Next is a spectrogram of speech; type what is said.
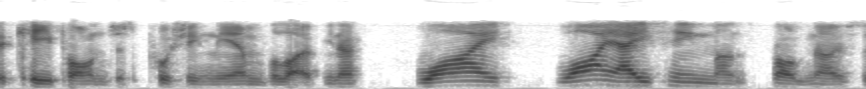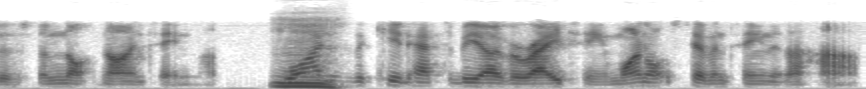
to keep on just pushing the envelope. You know, why why 18 months prognosis and not 19 months? Mm. Why does the kid have to be over 18? Why not 17 and a half?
